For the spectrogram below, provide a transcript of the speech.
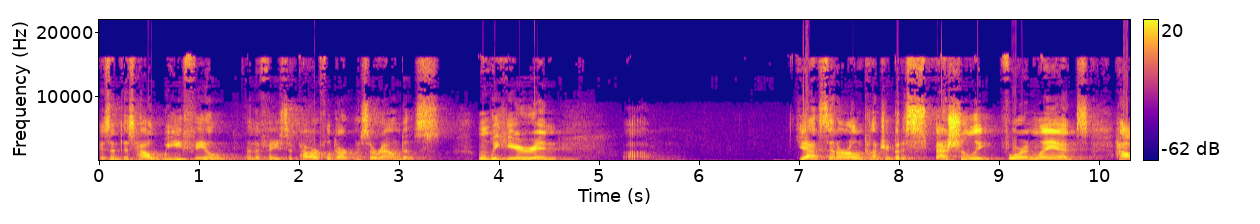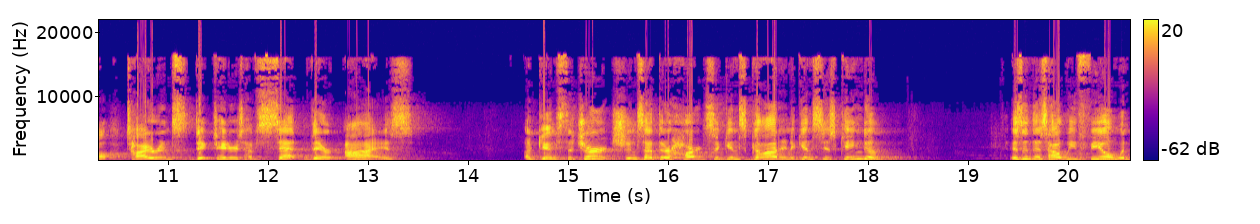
Isn't this how we feel in the face of powerful darkness around us? When we hear in, um, yes, in our own country, but especially foreign lands, how tyrants, dictators have set their eyes against the church and set their hearts against God and against his kingdom. Isn't this how we feel when,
